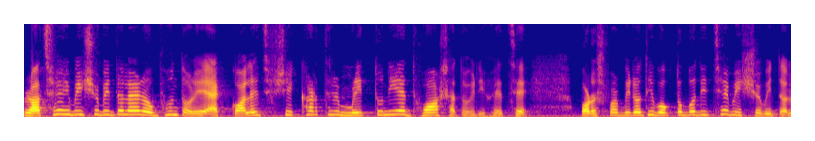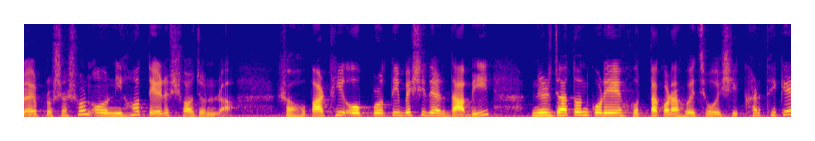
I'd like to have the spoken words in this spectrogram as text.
রাজশাহী বিশ্ববিদ্যালয়ের অভ্যন্তরে এক কলেজ শিক্ষার্থীর মৃত্যু নিয়ে ধোঁয়াশা তৈরি হয়েছে। পরস্পর বিরোধী বক্তব্য দিচ্ছে বিশ্ববিদ্যালয়ের প্রশাসন ও নিহতের স্বজনরা। সহপাঠী ও প্রতিবেশীদের দাবি, নির্যাতন করে হত্যা করা হয়েছে ওই শিক্ষার্থীকে।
